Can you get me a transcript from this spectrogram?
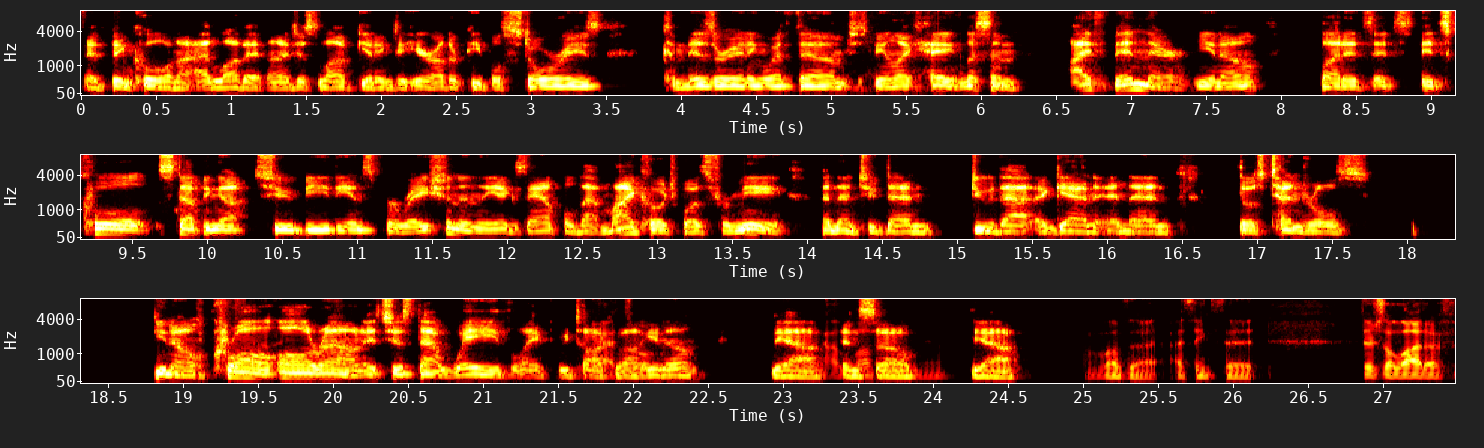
it's been cool, and I love it, and I just love getting to hear other people's stories, commiserating with them, just being like, hey, listen, I've been there, you know. But it's it's it's cool stepping up to be the inspiration and the example that my coach was for me, and then to then do that again, and then those tendrils, you know, crawl all around. It's just that wavelength we talk Yeah, about, you know. Yeah, I and so that, yeah, I love that. I think that there's a lot of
